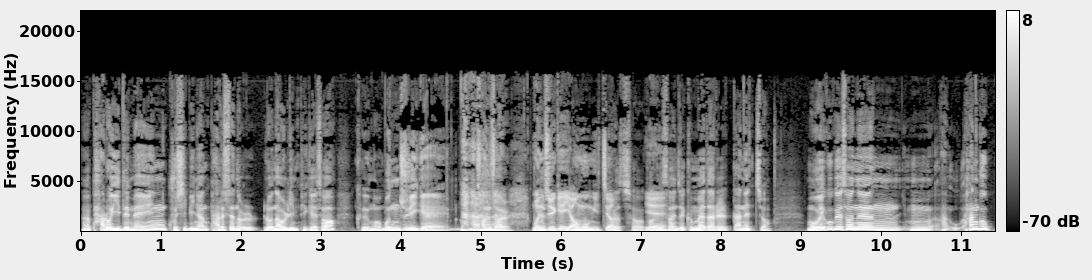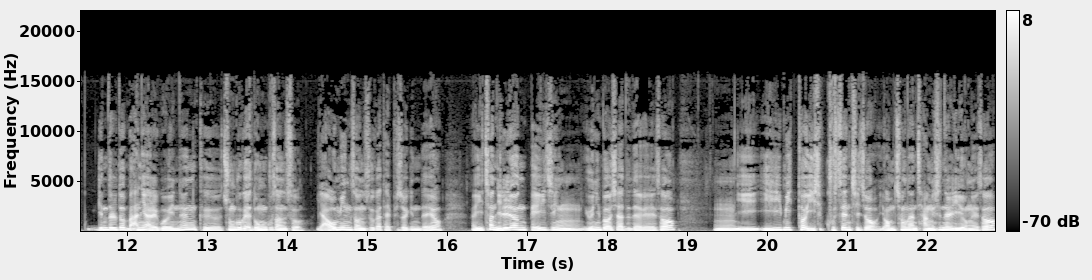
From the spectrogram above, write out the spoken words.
어, 바로 이듬해인 92년 바르셀로나 올림픽에서 그 뭐 몬주익의 전설 몬주익의 영웅이죠. 그렇죠. 예. 거기서 이제 금메달을 따냈죠. 뭐 외국에서는 음 하- 한국인들도 많이 알고 있는 그 중국의 농구 선수 야오밍 선수가 대표적인데요. 2001년 베이징 유니버시아드 대회에서 음 이 2m 29cm죠. 엄청난 장신을 이용해서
